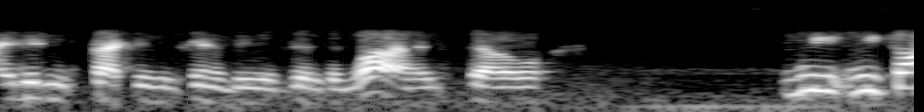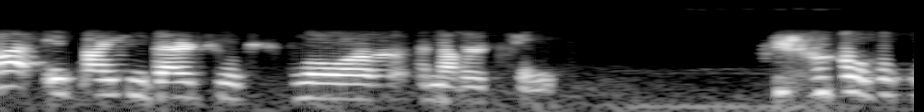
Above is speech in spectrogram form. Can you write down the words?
I didn't expect it was going to be as good as it was. So we we thought it might be better to explore another take. So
